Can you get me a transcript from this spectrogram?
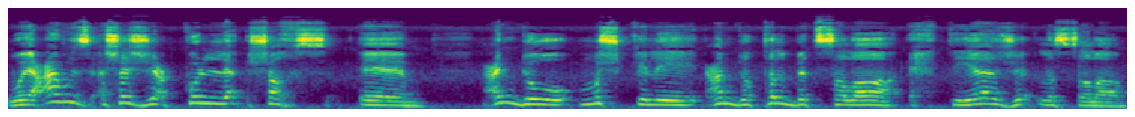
وعاوز أشجع كل شخص عنده مشكلة عنده طلبة صلاة احتياج للصلاة.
